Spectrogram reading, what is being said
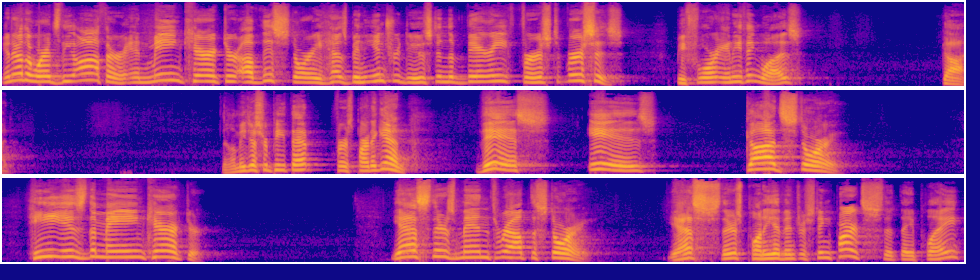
In other words, the author and main character of this story has been introduced in the very first verses, before anything was God. Now, let me just repeat that first part again. This is God's story. He is the main character. Yes, there's men throughout the story. Yes, there's plenty of interesting parts that they play.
